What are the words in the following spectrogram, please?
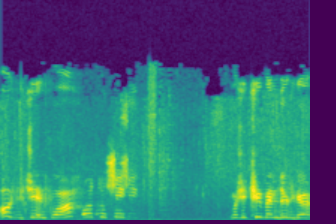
Oh, j'ai tué une fois. Oh, touché. Moi, j'ai tué 22, le gars.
